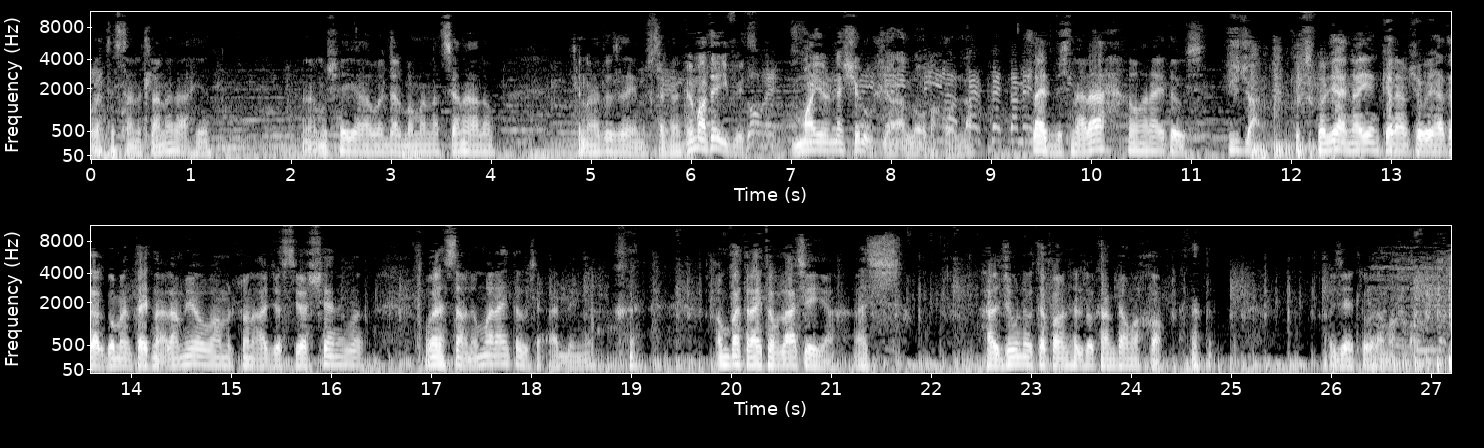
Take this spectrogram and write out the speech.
U għet istan itlana raħja. Mux ħejja għal darba ma' nazzjonal. Kien għadu zejn, ftakar. Imma David, ma jirnexxilux jara l-loba kollha. Flajt biex naraħ u ma rajdux. X'ġar? Kif skoljajna jien kien hemm xi wieħed argumentajt naqra miegħu għamilt lun ġestju għax-xeni u nistgħu ma rajtu xi għad-dinja. Imbagħad rajtu bl-għaxija għax ħarġuni u tefgħu l-lukanda magħhom. U ġejt lura magħhom.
